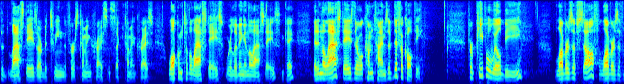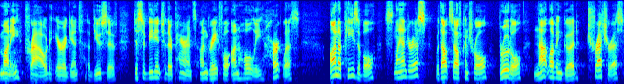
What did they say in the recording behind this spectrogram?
the last days are between the first coming of Christ and second coming of Christ. Welcome to the last days. We're living in the last days, okay? That in the last days there will come times of difficulty. For people will be lovers of self, lovers of money, proud, arrogant, abusive, disobedient to their parents, ungrateful, unholy, heartless, unappeasable, slanderous, without self control, brutal, not loving good, treacherous,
